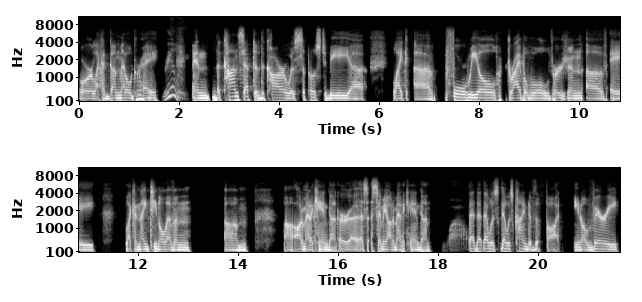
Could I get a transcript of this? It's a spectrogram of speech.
or like a gunmetal gray, Really? and the concept of the car was supposed to be uh, like a four wheel drivable version of a like a 1911 um, uh, automatic handgun or a, a semi automatic handgun Wow. that, that that was that was kind of the thought you know very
